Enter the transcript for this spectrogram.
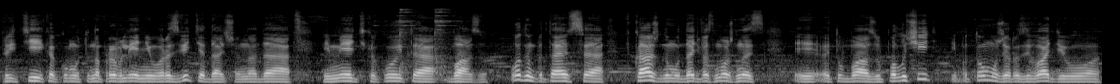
прийти к какому-то направлению его развития дальше, надо иметь какую-то базу. Вот мы пытаемся в каждому дать возможность э, эту базу получить и потом уже развивать его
